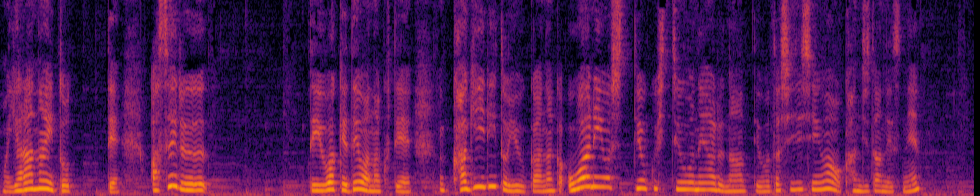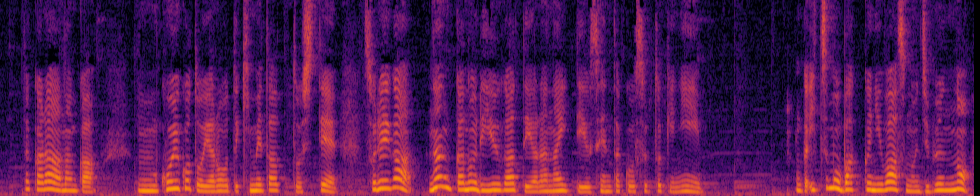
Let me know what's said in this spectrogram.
まあ、やらないとって焦るっていうわけではなくて限りというかなんか終わりを知っておく必要ねあるなって私自身は感じたんですねだからなんか、うん、こういうことをやろうって決めたとしてそれが何かの理由があってやらないっていう選択をする時になんかいつもバックにはその自分の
